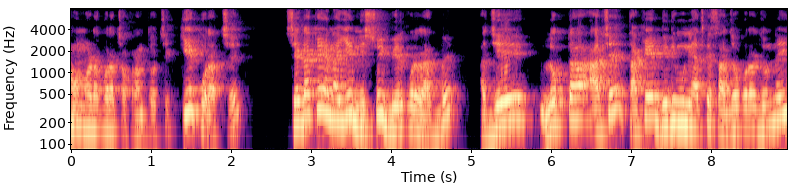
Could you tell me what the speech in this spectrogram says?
আমার মার্ডার করার চক্রান্ত হচ্ছে, কে করাচ্ছে, সেটাকে এনআইএ নিশ্চয়ই বের করে রাখবে। আর যে লোকটা আছে, তাকে দিদিমণি আজকে সাহায্য করার জন্যই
